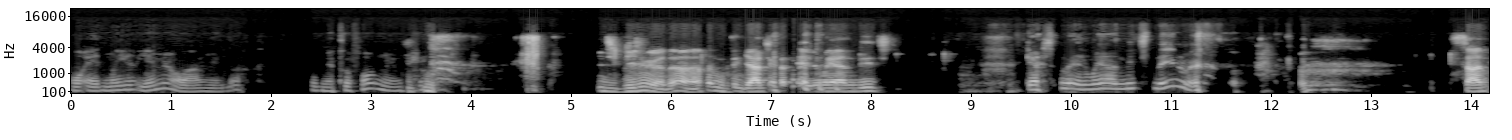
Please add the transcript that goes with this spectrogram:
o elmayı yemiyorlar mıydı? Bu metafor muymuş? Hiç bilmiyor değil mi? Gerçekten elma yendiği için. Gerçekten elma yendiği için değil mi? Sen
